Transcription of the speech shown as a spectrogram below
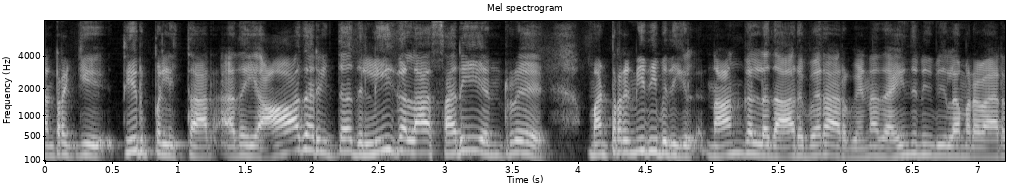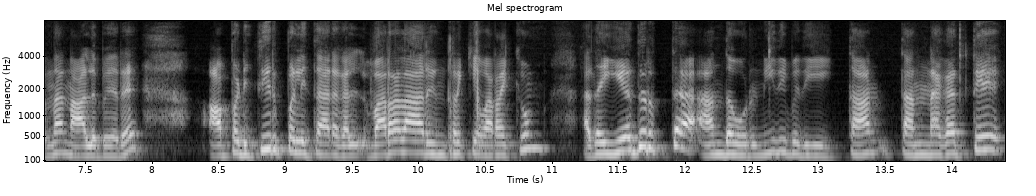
அன்றைக்கு தீர்ப்பளித்தார். அதை ஆதரித்து அது லீகலாக சரி என்று மற்ற நீதிபதிகள் நான்கு அல்லது ஆறு பேராக இருக்கும். ஏன்னா அது ஐந்து நீதிபதிகள் அமரவாக இருந்தால் நாலு பேர். அப்படி தீர்ப்பளித்தார்கள். வரலாறு இன்றைக்கு வரைக்கும் அதை எதிர்த்து அந்த ஒரு நீதிபதியைத்தான் தன்னகத்தே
